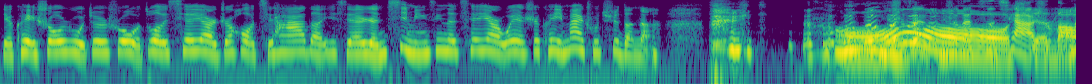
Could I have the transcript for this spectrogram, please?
也可以收入。就是说我做了切页儿之后，其他的一些人气明星的切页儿，我也是可以卖出去的呢。哦 你是在你是在自洽是吗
